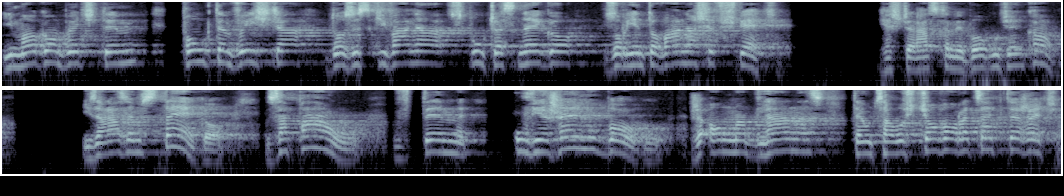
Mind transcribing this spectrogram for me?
i mogą być tym punktem wyjścia do zyskiwania współczesnego zorientowania się w świecie. Jeszcze raz chcemy Bogu dziękować. I zarazem z tego zapału w tym uwierzeniu Bogu, że On ma dla nas tę całościową receptę życia,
